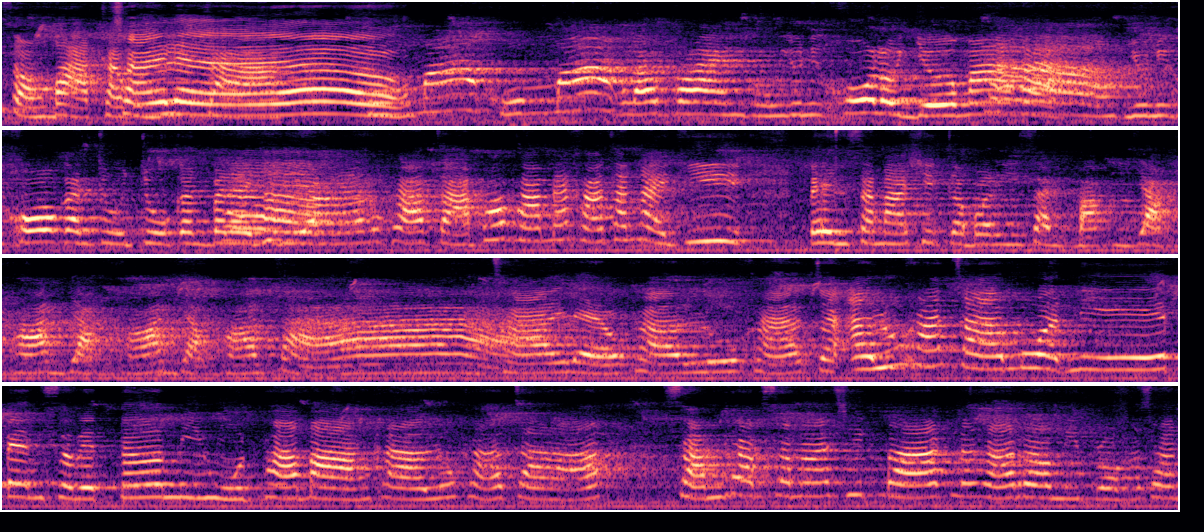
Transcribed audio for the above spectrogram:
22 บาทค่ะใช่คุณพี่จ๋าแล้วคุ้มมากคุ้มมากแล้วแบรนด์ของยูนิโคเราเยอะมากค่ะค่ะยูนิโคกันจูๆกันไปเลยค่ะ ทีเดียวนะลูกค้าจ๋าพ่อค้าแม่ค้าท่านไหนที่เป็นสมาชิกกับบริษัทบัคอยากพลาดอยากพลาดอยากพลาดจ๋าใช่แล้วค่ะลูกค้าจ๋าเอาลูกค้าจ๋าหมวดนี้เป็นสเวตเตอร์มีฮูดผ้าบางค่ะ ลูกค้าจ๋า สำหรับสมาชิกปาร์คนะคะ เรามีโปรโมชั่น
